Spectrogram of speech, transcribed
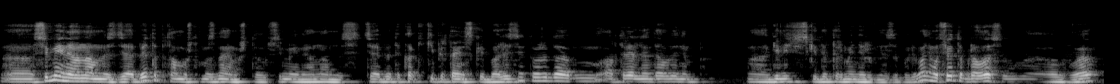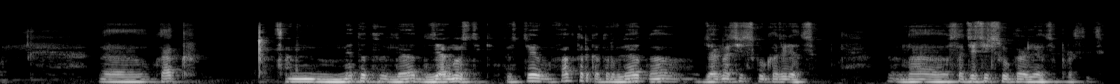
Э, семейный анамнез диабета, потому что мы знаем, что семейный анамнез диабета, как и гипертонической болезни, тоже да, артериальное давление, э, генетически детерминированные заболевания. Вот все это бралось в, как метод для диагностики. То есть те факторы, которые влияют на диагностическую корреляцию, на статистическую корреляцию, простите.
